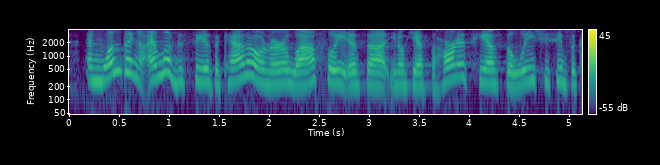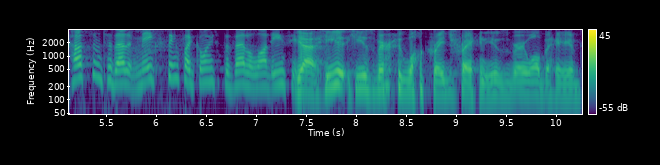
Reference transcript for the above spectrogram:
and one thing I love to see as a cat owner, lastly, is that, you know, he has the harness, he has the leash, he seems accustomed to that. It makes things like going to the vet a lot easier. Yeah, he, he's very well grade trained. He's very well behaved.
